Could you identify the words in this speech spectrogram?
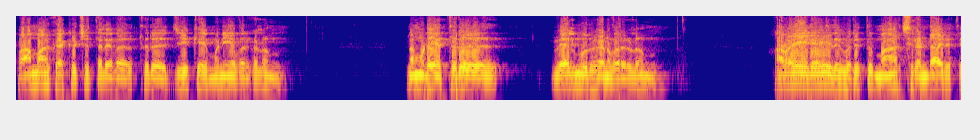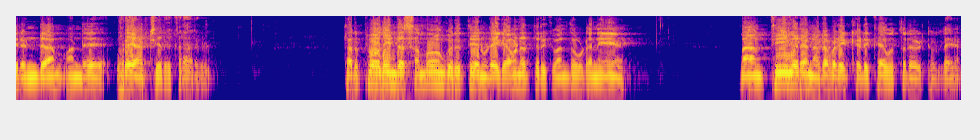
பாமக கட்சி தலைவர் திரு ஜி கே மணி அவர்களும் நம்முடைய திரு வேல்முருகன் அவர்களும் அவையிலே இது குறித்து மார்ச் ரெண்டாயிரத்தி ரெண்டாம் ஆண்டு உரையாற்றி இருக்கிறார்கள் தற்போது இந்த சம்பவம் குறித்து என்னுடைய கவனத்திற்கு வந்த உடனே நான் தீவிர நடவடிக்கை எடுக்க உத்தரவிட்டுள்ளேன்.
